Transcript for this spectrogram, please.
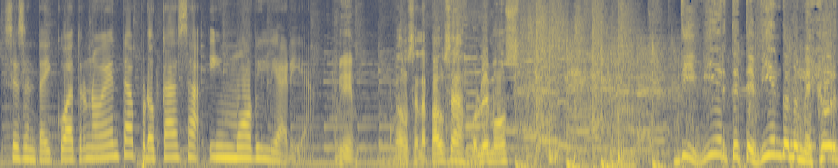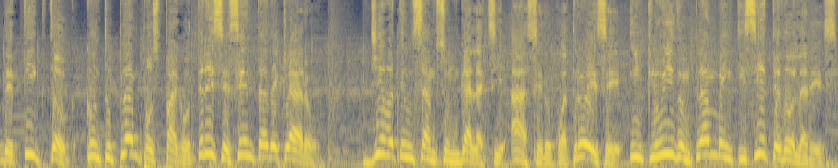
7916-6490, Procasa Inmobiliaria. Bien, vamos a la pausa, volvemos. Diviértete viendo lo mejor de TikTok con tu plan postpago 360 de Claro. Llévate un Samsung Galaxy A04S incluido en plan 27 dólares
